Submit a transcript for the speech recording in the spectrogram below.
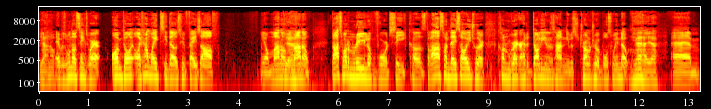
Yeah, I know. It was one of those things where I'm dying. I can't wait to see those who face off. You know, mano Yeah. mano. That's what I'm really looking forward to see. Because the last time they saw each other, Conor McGregor had a dolly in his hand and he was thrown through a bus window. Yeah, yeah. Um,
